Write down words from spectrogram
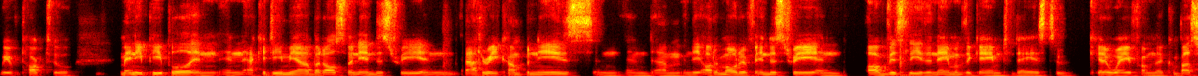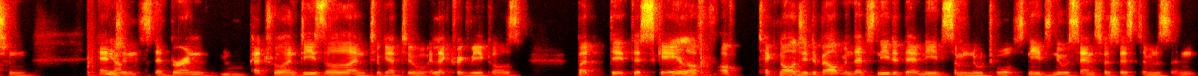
we've talked to many people in, in academia, but also in industry and battery companies and, and um, in the automotive industry. And obviously, the name of the game today is to get away from the combustion engines yeah. that burn mm. petrol and diesel and to get to electric vehicles. But the, the scale of, of technology development that's needed there needs some new tools, needs new sensor systems and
